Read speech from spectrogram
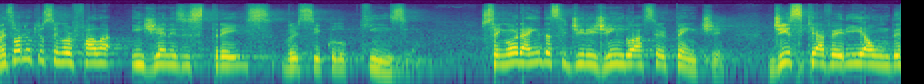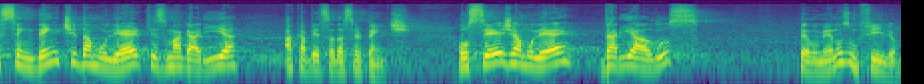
Mas olha o que o Senhor fala em Gênesis 3, versículo 15. O Senhor, ainda se dirigindo à serpente, diz que haveria um descendente da mulher que esmagaria a cabeça da serpente. Ou seja, a mulher daria à luz pelo menos um filho.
